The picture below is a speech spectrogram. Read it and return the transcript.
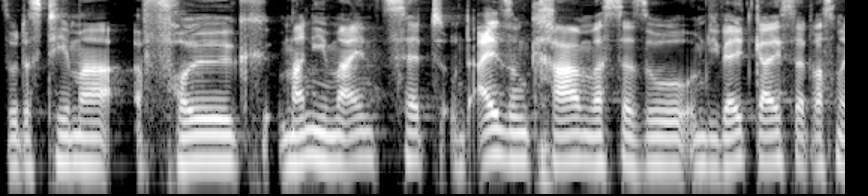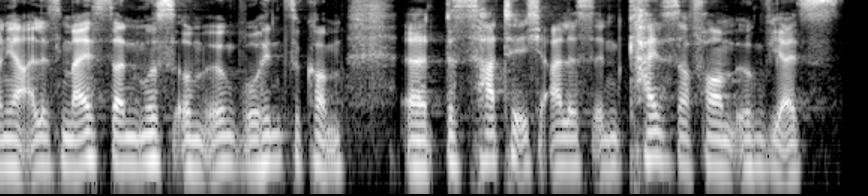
so das Thema Erfolg, Money Mindset und all so ein Kram, was da so um die Welt geistert, was man ja alles meistern muss, um irgendwo hinzukommen. Äh, das hatte ich alles in keinster Form irgendwie als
